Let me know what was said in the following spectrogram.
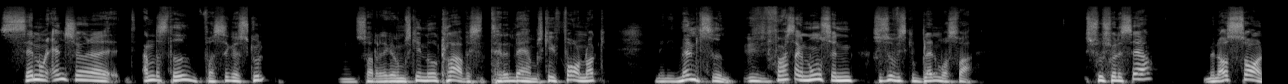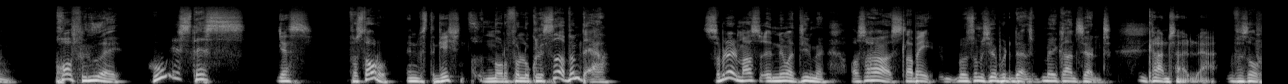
Send nogle ansøgninger et andet sted, for sikkerheds skyld. Mm. Så der ligger måske noget klar, hvis til den der her måske får nok. Men i mellemtiden, første gang nogensinde, så synes jeg, vi skal blande vores svar. Socialisere, men også sådan, prøv at finde ud af, who is this? Yes. Forstår du? Investigations. Når du får lokaliseret, hvem det er, så bliver det meget nemmere at deal med. Og så hør, slap af, som man siger på det dansk, med græns alt. Grænser, ja. Forstår du?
